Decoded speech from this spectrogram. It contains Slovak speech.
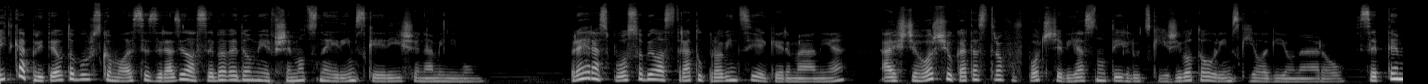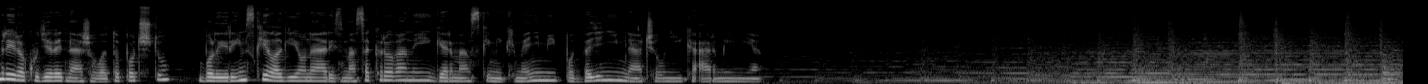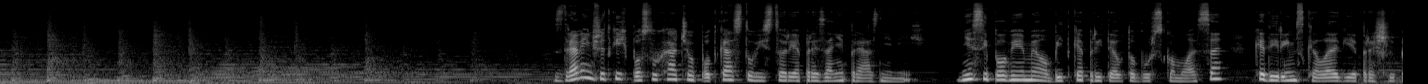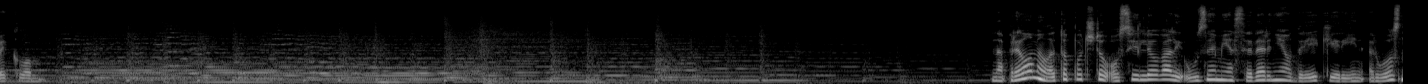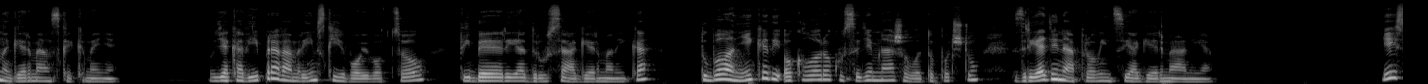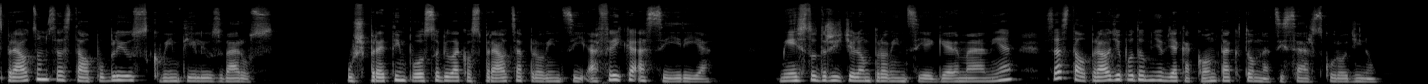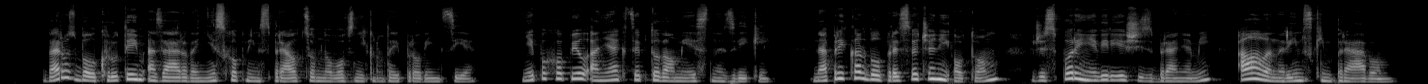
Bitka pri Teutoburskom lese zrazila sebavedomie všemocnej rímskej ríše na minimum. Prehra spôsobila stratu provincie Germánia a ešte horšiu katastrofu v počte vyhasnutých ľudských životov rímskych legionárov. V septembri roku 9 nášho letopočtu boli rímsky legionári zmasakrovaní germánskymi kmeňmi pod vedením náčelníka Armínia. Zdravím všetkých poslucháčov podcastu História pre zaneprázdnených. Dnes si povieme o bitke pri Teutoburskom lese, kedy rímske légie prešli peklom. Na prelome letopočtov osídľovali územia severne od rieky Rín rôzne germánske kmene. Vďaka výpravám rímskych vojvodcov Tibéria, Drusa a Germanika tu bola niekedy okolo roku 17. letopočtu zriadená provincia Germánia. Jej správcom sa stal Publius Quintilius Varus. Už predtým pôsobil ako správca provincií Afrika a Sýria. Miestodržiteľom provincie Germánia sa stal pravdepodobne vďaka kontaktom na cisársku rodinu. Varus bol krutým a zároveň neschopným správcom novovzniknutej provincie. Nepochopil a neakceptoval miestne zvyky. Napríklad bol presvedčený o tom, že spory nevyrieši zbraňami, ale len rímským právom.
